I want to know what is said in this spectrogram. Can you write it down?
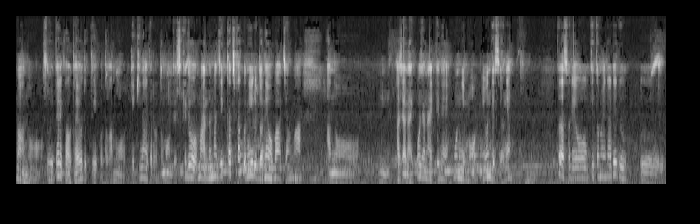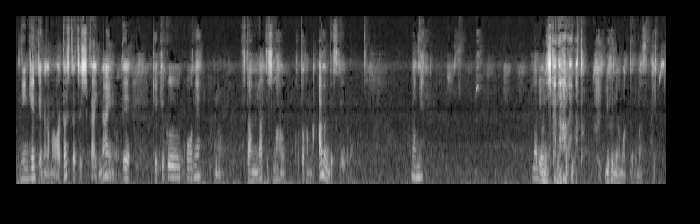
まあ、あの、そういう誰かを頼るっていうことがもうできないだろうと思うんですけど、まあ、生実家近くにいるとね、おばあちゃんは、あの、うん、あじゃない、こうじゃないってね、本人も言うんですよね。ただそれを受け止められる人間っていうのが、まあ、私たちしかいないので、結局、こうね、あの、負担になってしまうことが、まあ、あるんですけれども、まあね、なるようにしかならないなというふうに思っております。はい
